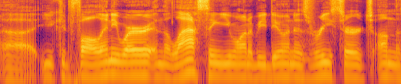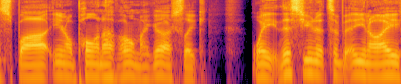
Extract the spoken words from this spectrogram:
uh, you could fall anywhere, and the last thing you want to be doing is research on the spot. You know, pulling up. Oh my gosh, like, wait, this unit's you know, I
